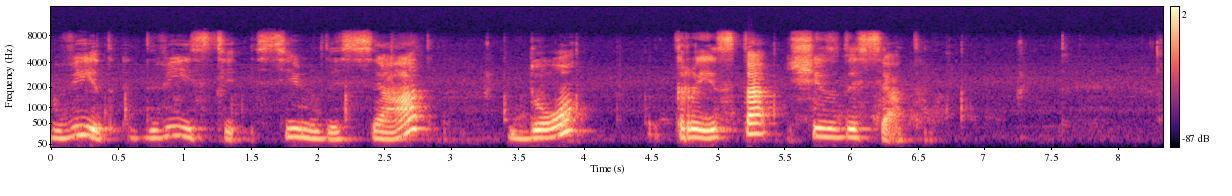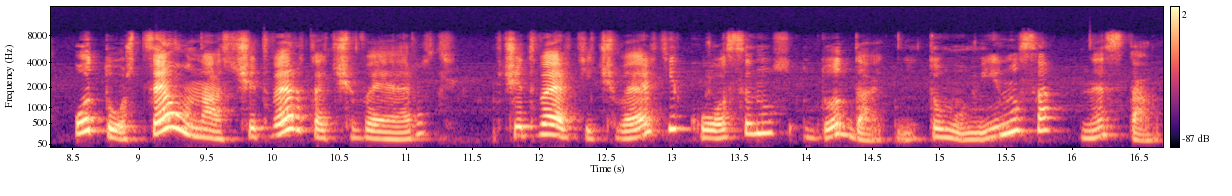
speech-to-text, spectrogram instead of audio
від 270 до 360. Отож, це у нас четверта чверть. Четвертій чверті косинус додатній, тому мінуса не ставимо.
